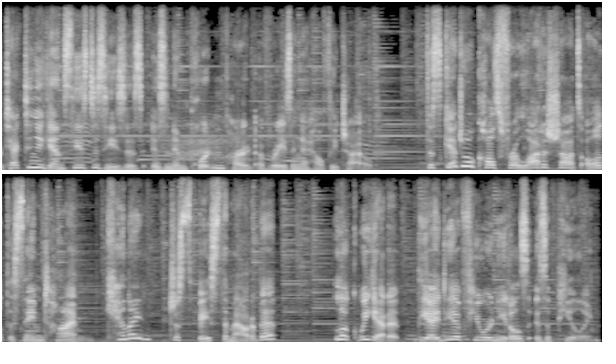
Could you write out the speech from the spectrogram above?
Protecting against these diseases is an important part of raising a healthy child. The schedule calls for a lot of shots all at the same time. Can I just space them out a bit? Look, we get it. The idea of fewer needles is appealing.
